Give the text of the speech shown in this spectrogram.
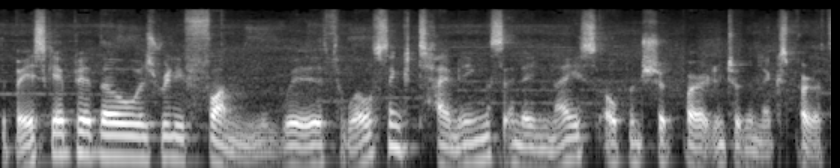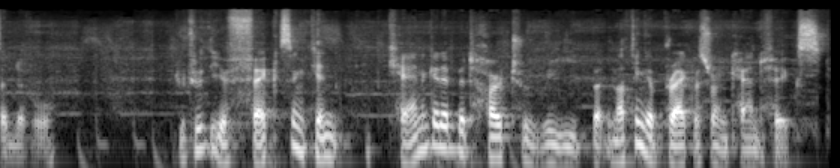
The base gameplay though is really fun, with well-synced timings and a nice open ship part into the next part of the level. Due to the effects, and can, can get a bit hard to read, but nothing a practice run can't fix.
